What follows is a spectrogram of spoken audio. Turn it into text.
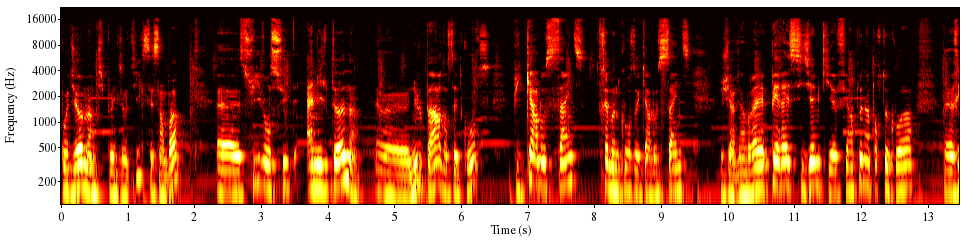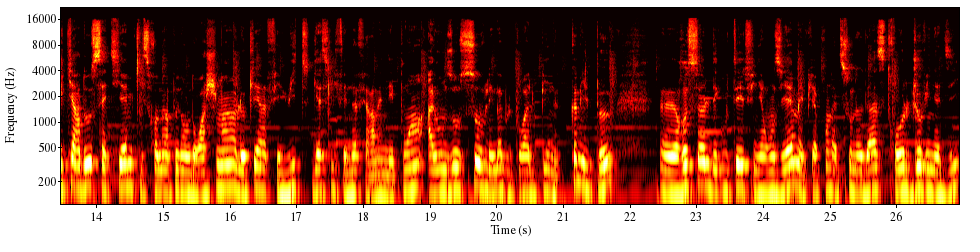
Podium un petit peu exotique, c'est sympa. Euh, suivent ensuite Hamilton, euh, nulle part dans cette course. Puis Carlos Sainz, très bonne course de Carlos Sainz, j'y reviendrai. Perez, sixième, qui a fait un peu n'importe quoi. Euh, Ricardo, septième, qui se remet un peu dans le droit chemin. Leclerc fait 8, Gasly fait 9 et ramène des points. Alonso sauve les meubles pour Alpine comme il peut. Euh, Russell dégoûté de finir 11ème, et puis après on a Tsunoda, Stroll, Giovinazzi,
